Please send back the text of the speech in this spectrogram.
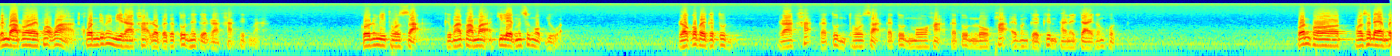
เป็นบาปเพราะอะไร เพราะว่าคนที่ไม่มีราคะ เราไปกระตุ้นให้เกิดราคะขึ้นมา คนที่มีโทสะคือหมายความว่ากิเลสมันสงบอยู่เราก็ไปกระตุ้นราคะกระตุ้นโทสะกระตุ้นโมหะ กระตุ้นโลภะไอ้บังเกิดขึ้นภายในใจของคน ผลพอพอแสดงไป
